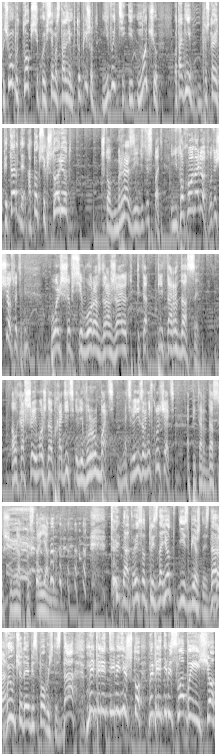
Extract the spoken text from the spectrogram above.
почему бы токсику и всем остальным, кто пишет, не выйти и ночью, вот одни пускают петарды, а токсик что орет? Что, мрази, идите спать. И не только он орет, вот еще, смотрите. Больше всего раздражают петардасы. Алкашей можно обходить или вырубать, а телевизор не включать. А петардасы шумят постоянно. То- Да, то есть он признает неизбежность, да? Да. Выученная беспомощность. Да, мы перед ними ничто, мы перед ними слабые еще,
